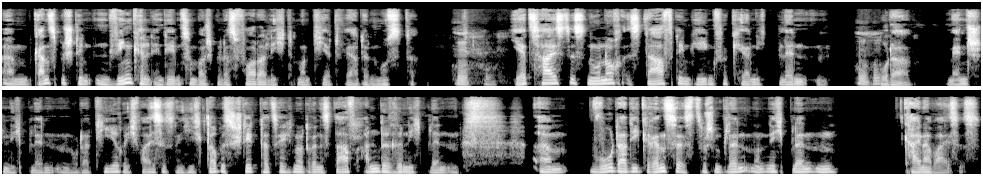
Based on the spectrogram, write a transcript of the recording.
ähm, ganz bestimmten Winkel, in dem zum Beispiel das Vorderlicht montiert werden musste. Mhm. Jetzt heißt es nur noch, es darf den Gegenverkehr nicht blenden mhm. oder Menschen nicht blenden oder Tiere, ich weiß es nicht. Ich glaube, es steht tatsächlich nur drin, es darf andere nicht blenden. Ähm, wo da die Grenze ist zwischen Blenden und Nicht-Blenden, keiner weiß es.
